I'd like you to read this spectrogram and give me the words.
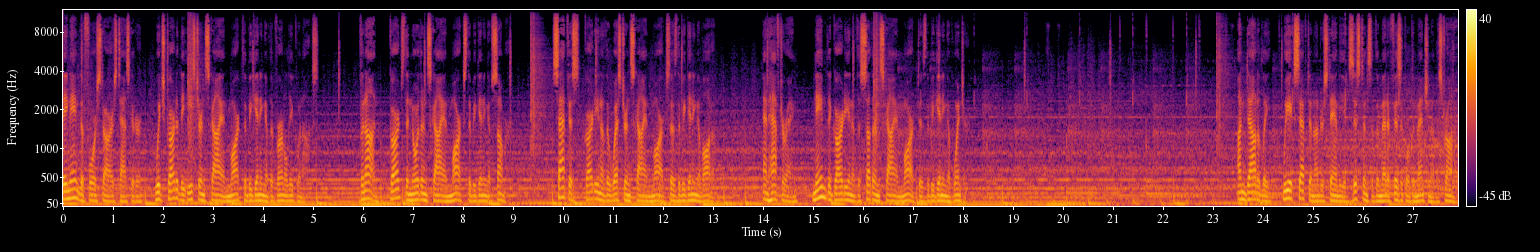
They named the four stars Tasqadar, which guarded the eastern sky and marked the beginning of the vernal equinox. Vanan guards the northern sky and marks the beginning of summer. Sattvis, guardian of the western sky and marks as the beginning of autumn. And Haftarang, named the guardian of the southern sky and marked as the beginning of winter. Undoubtedly, we accept and understand the existence of the metaphysical dimension of astronomy.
